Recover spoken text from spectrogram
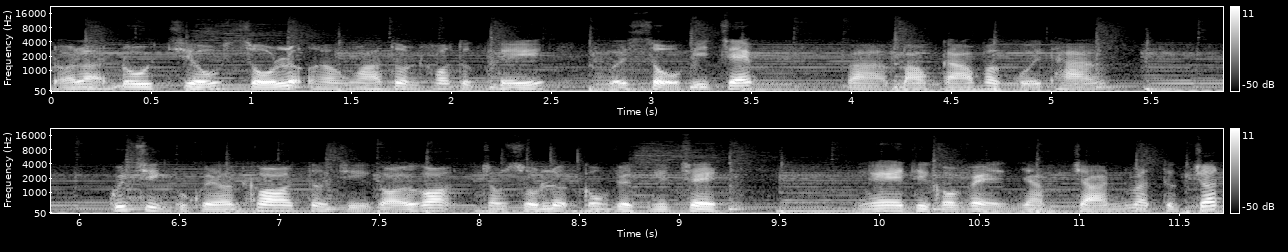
đó là đối chiếu số lượng hàng hóa tồn kho thực tế với sổ ghi chép và báo cáo vào cuối tháng. Quy trình của kế toán kho thường chỉ gói gọn trong số lượng công việc như trên. Nghe thì có vẻ nhàm chán và thực chất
